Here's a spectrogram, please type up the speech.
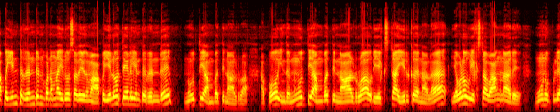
அப்போ இன்ட்டு ரெண்டுன்னு பண்ணோம்னா இருபது சதவீதமா? அப்போ எழுபத்தேழு இன்ட்டு ரெண்டு நூற்றி ஐம்பத்தி நாலு ரூபா. அப்போது இந்த நூற்றி ஐம்பத்தி நாலு ரூபா அவர் எக்ஸ்ட்ரா இருக்கிறதுனால எவ்வளோ எக்ஸ்ட்ரா வாங்கினாரு? மூணு புள்ளி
